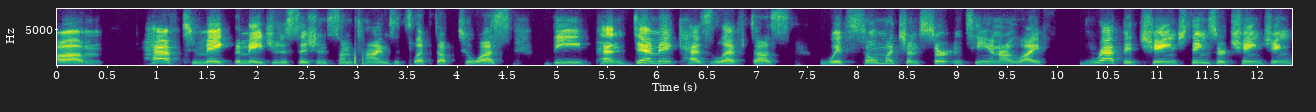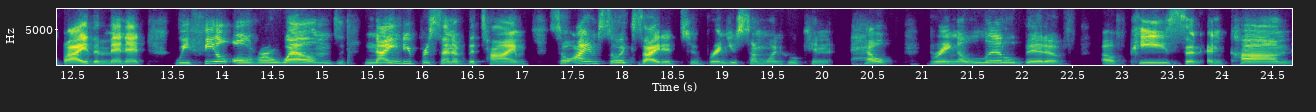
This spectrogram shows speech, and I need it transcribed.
um, have to make the major decisions sometimes. It's left up to us. The pandemic has left us with so much uncertainty in our life rapid change. Things are changing by the minute. We feel overwhelmed 90% of the time. So I am so excited to bring you someone who can help bring a little bit of, of peace and, and calm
